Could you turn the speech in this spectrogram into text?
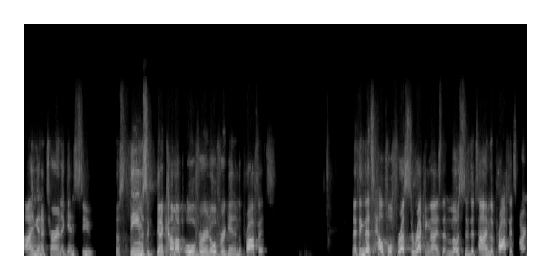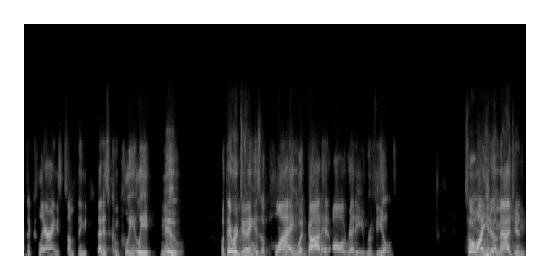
I'm going to turn against you. Those themes are going to come up over and over again in the prophets. And I think that's helpful for us to recognize that most of the time, the prophets aren't declaring something that is completely new. What they were doing is applying what God had already revealed. So I want you to imagine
